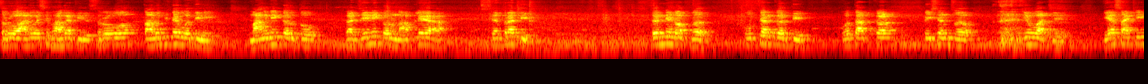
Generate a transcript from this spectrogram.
सर्व आदिवासी भागातील सर्व तालुक्याच्या वतीने मागणी करतो का जेणेकरून आपल्या क्षेत्रातील तज्ज्ञ डॉक्टर उपचार करतील व तात्काळ पेशंटचं जीव वाचेल यासाठी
